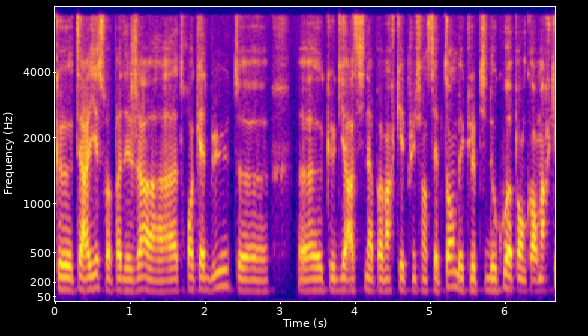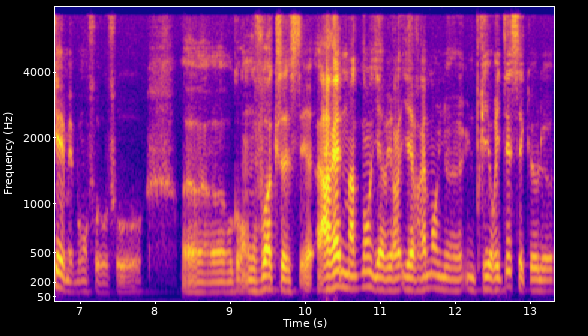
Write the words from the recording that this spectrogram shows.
que Terrier soit pas déjà à 3-4 buts, euh, euh, que Girassi n'a pas marqué depuis fin septembre et que le petit Doku a pas encore marqué. Mais bon, faut, faut euh, on voit que à Rennes maintenant il y, a, il y a vraiment une, une priorité, c'est que le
